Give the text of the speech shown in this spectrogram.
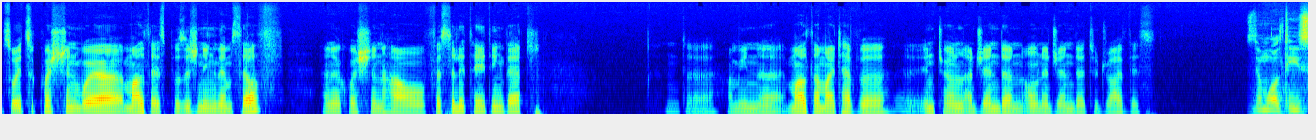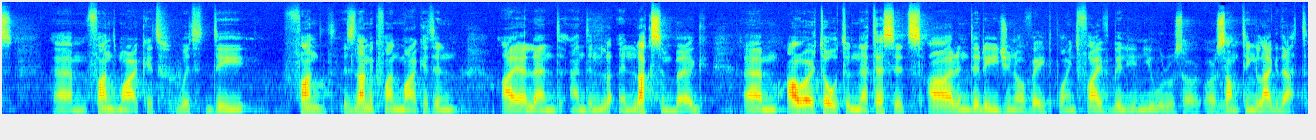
so it's a question where Malta is positioning themselves, and a question how facilitating that. And uh, I mean, uh, Malta might have an internal agenda, an own agenda to drive this. The Maltese um, fund market with the fund Islamic fund market in Ireland and in, in Luxembourg, um, our total net assets are in the region of 8.5 billion euros or, or, something like that.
